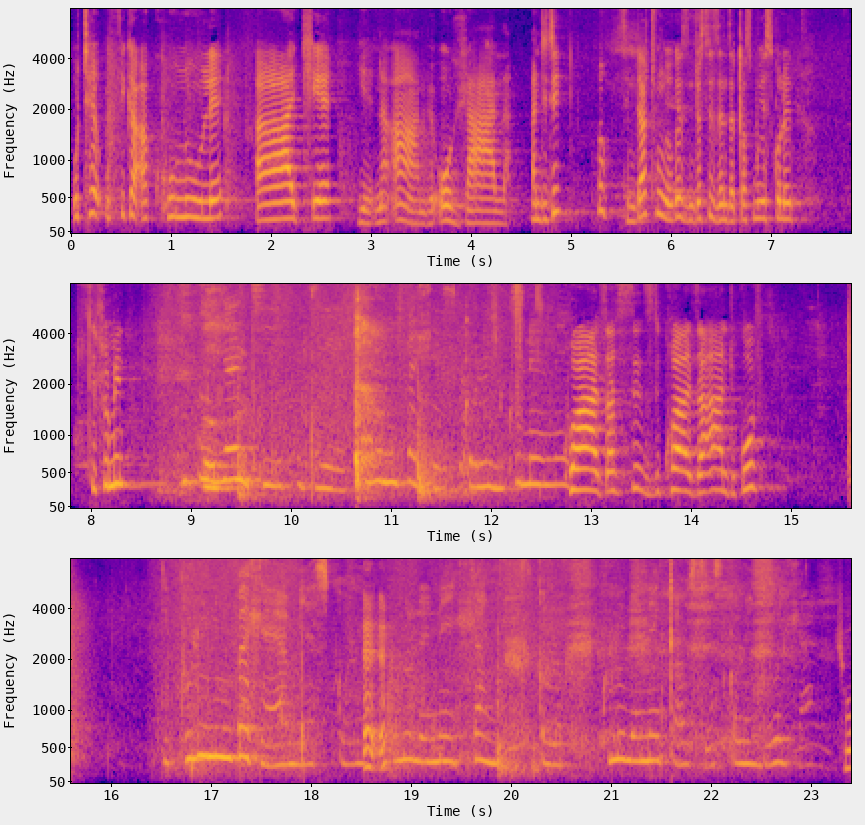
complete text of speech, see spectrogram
uthe ufika akhulule atye yena ahambe odlala andithi oh, zintathu ngoku ezinto sizenza xa sibuya esikolweni sihlumini khwaza khwaza andikuva Ngikhulula impahla yami yesikolo. Eh, eh. Ngikhulula eneyihlangu yesikolo. Ngikhulula eneyikawusi yesikolo ndiyodlala. Yho,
